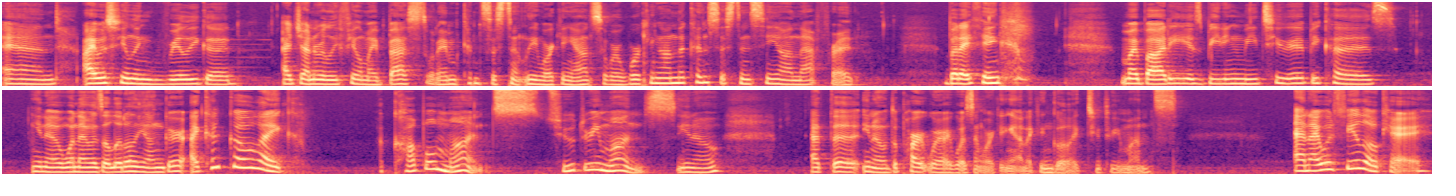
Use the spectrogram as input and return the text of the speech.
and i was feeling really good i generally feel my best when i'm consistently working out so we're working on the consistency on that front but i think my body is beating me to it because you know when i was a little younger i could go like a couple months two three months you know at the you know the part where I wasn't working out, I can go like two three months, and I would feel okay.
